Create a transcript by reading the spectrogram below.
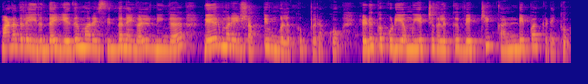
மனதில் இருந்த எதிர்மறை சிந்தனைகள் நீங்கள் நேர்மறை சக்தி உங்களுக்கு பிறக்கும். எடுக்கக்கூடிய முயற்சிகளுக்கு வெற்றி கண்டிப்பாக கிடைக்கும்.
